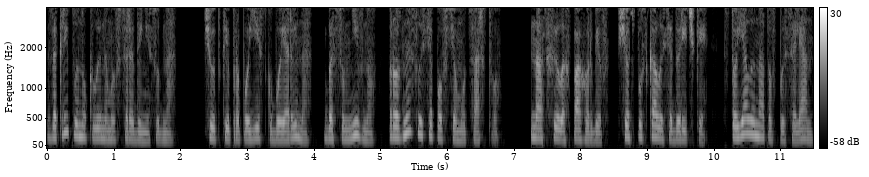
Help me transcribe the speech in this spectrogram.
закріплену клинами всередині судна. Чутки про поїздку боярина, безсумнівно, рознеслися по всьому царству. На схилах пагорбів, що спускалися до річки, стояли натовпи селян,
